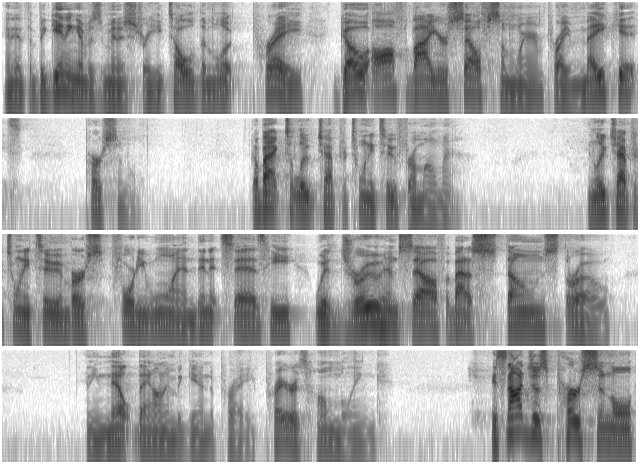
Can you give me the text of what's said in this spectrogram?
And at the beginning of his ministry, he told them, Look, pray. Go off by yourself somewhere and pray. Make it personal. Go back to Luke chapter 22 for a moment. In Luke chapter 22, in verse 41, then it says, He withdrew himself about a stone's throw, and he knelt down and began to pray. Prayer is humbling. It's not just personal,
